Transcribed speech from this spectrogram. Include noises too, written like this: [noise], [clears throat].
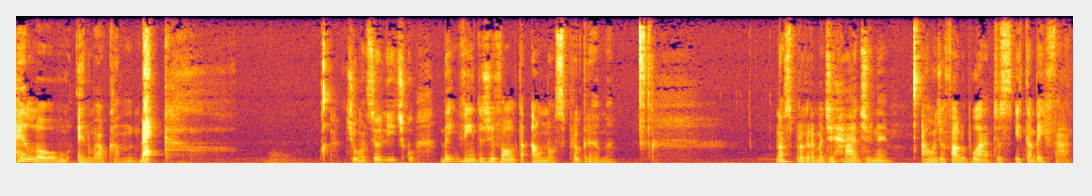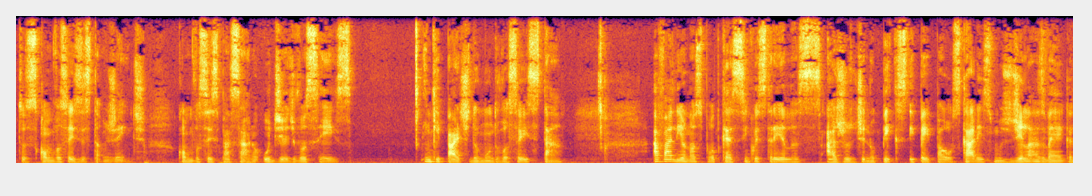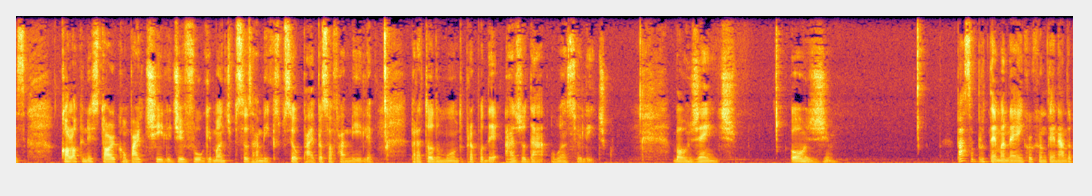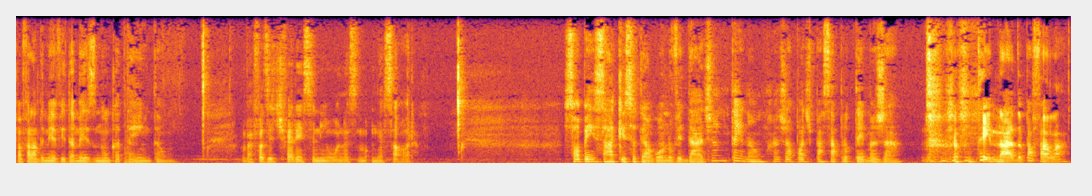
Hello and welcome back to Ansiolítico. Bem-vindos de volta ao nosso programa. Nosso programa de rádio, né? Onde eu falo boatos e também fatos. Como vocês estão, gente? Como vocês passaram o dia de vocês? Em que parte do mundo você está? Avalie o nosso podcast 5 estrelas, ajude no Pix e PayPal os caríssimos de Las Vegas, coloque no store, compartilhe, divulgue, mande para seus amigos, para seu pai, para sua família, para todo mundo para poder ajudar o ansiolítico. Bom, gente, hoje passa pro tema, né, porque eu não tenho nada para falar da minha vida mesmo, nunca tem, então não vai fazer diferença nenhuma nessa, nessa hora. Só pensar aqui se eu tenho alguma novidade. Não tem, não. Já pode passar pro tema já. [laughs] não tem nada para falar.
